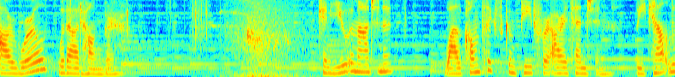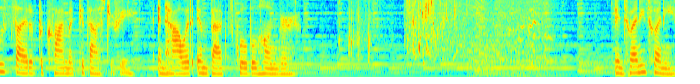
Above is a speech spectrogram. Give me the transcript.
Our world without hunger. Can you imagine it? While conflicts compete for our attention, we can't lose sight of the climate catastrophe and how it impacts global hunger. In 2020,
